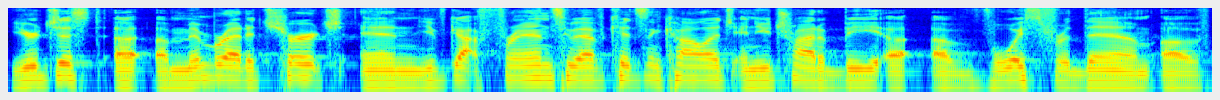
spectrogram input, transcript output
you're just a, a member at a church and you've got friends who have kids in college and you try to be a, a, voice for them of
